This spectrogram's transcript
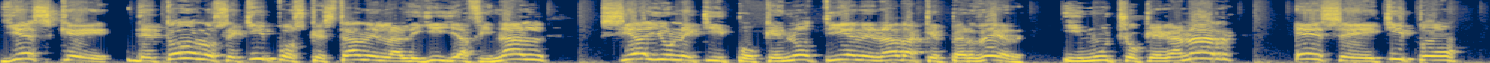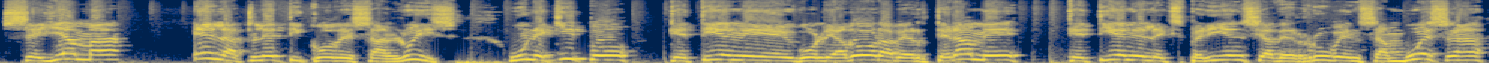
Y es que de todos los equipos que están en la liguilla final, si hay un equipo que no tiene nada que perder y mucho que ganar, ese equipo se llama el Atlético de San Luis, un equipo que tiene goleador a Berterame, que tiene la experiencia de Rubén Zambuesa,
